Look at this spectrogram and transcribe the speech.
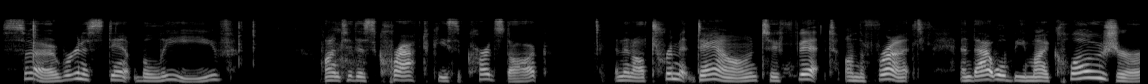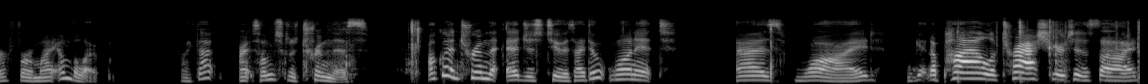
So we're going to stamp believe onto this kraft piece of cardstock and then I'll trim it down to fit on the front and that will be my closure for my envelope. Like that? All right so I'm just going to trim this. I'll go ahead and trim the edges too as I don't want it as wide. I'm getting a pile of trash here to the side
